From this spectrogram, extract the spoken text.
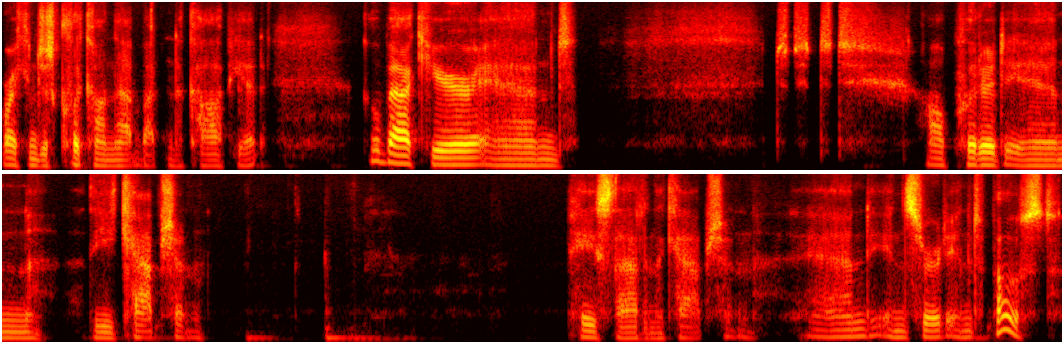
or I can just click on that button to copy it. Go back here and I'll put it in the caption. Paste that in the caption and insert into post.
